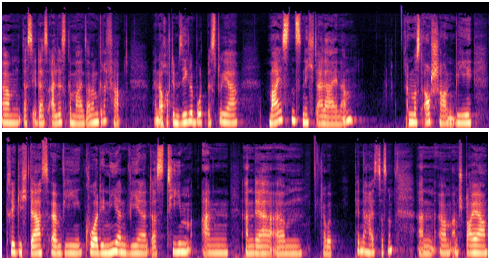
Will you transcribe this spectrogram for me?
ähm, dass ihr das alles gemeinsam im Griff habt. Denn auch auf dem Segelboot bist du ja meistens nicht alleine und musst auch schauen, wie kriege ich das, äh, wie koordinieren wir das Team an, an der, ähm, ich glaube, Pinne heißt das, ne? An, ähm, am Steuer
